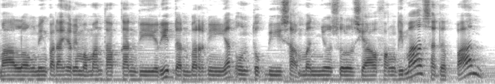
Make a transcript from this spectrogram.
Malong Ming pada akhirnya memantapkan diri dan berniat untuk bisa menyusul Xiao Fang di masa depan.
